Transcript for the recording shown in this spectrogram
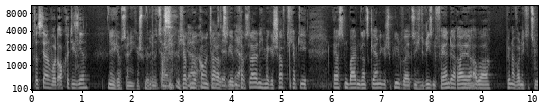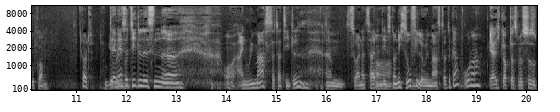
Christian wollte auch kritisieren. Nee, ich habe es ja nicht gespielt. Ich habe Ja, nur Kommentare dazu PlayStation, gegeben. Ich habe es leider nicht mehr geschafft. Ich habe die ersten beiden ganz gerne gespielt, war jetzt nicht ein Riesenfan der Reihe, aber bin einfach nicht dazu gekommen. Gut. Der nächste Titel ist ein, äh, oh, ein remasterter Titel. Ähm, zu einer Zeit, in der es noch nicht so viele Remasterte gab, oder? Ja, ich glaube, das müsste so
